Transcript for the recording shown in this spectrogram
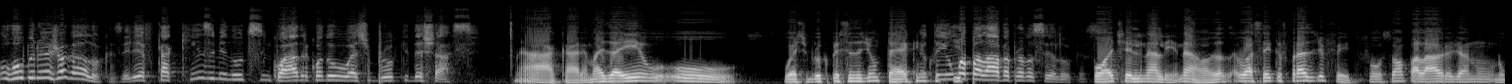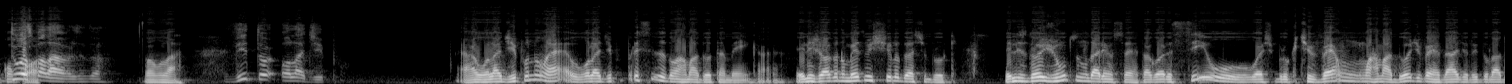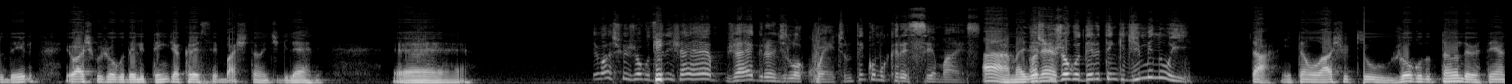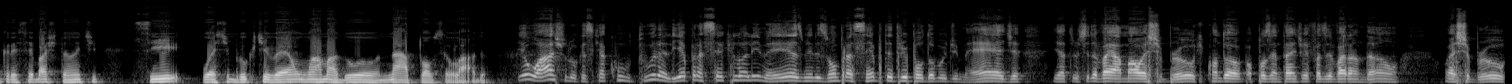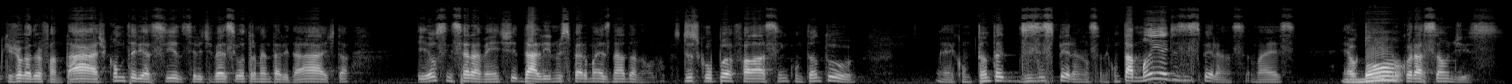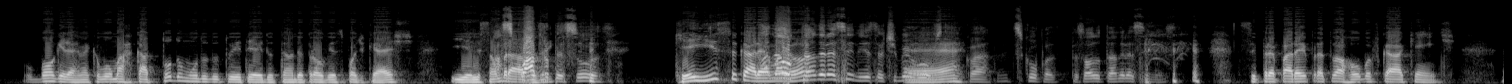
O Rubio não ia jogar, Lucas. Ele ia ficar 15 minutos em quadra quando o Westbrook deixasse. Ah, cara, mas aí o, o Westbrook precisa de um técnico. Eu tenho uma palavra para você, Lucas. Bote ele na linha. Não, eu aceito frase de efeito. Se for só uma palavra, eu já não, não concordo. Duas palavras, então. Vamos lá. Vitor Oladipo. Ah, o Oladipo não é. O Oladipo precisa de um armador também, cara. Ele joga no mesmo estilo do Westbrook. Eles dois juntos não dariam certo. Agora, se o Westbrook tiver um armador de verdade ali do lado dele, eu acho que o jogo dele tende a crescer bastante, Guilherme. É... Eu acho que o jogo dele já é, já é grandiloquente, não tem como crescer mais. Ah, mas eu acho é... que o jogo dele tem que diminuir. Tá, então eu acho que o jogo do Thunder tem a crescer bastante se o Westbrook tiver um armador nato ao seu lado. Eu acho, Lucas, que a cultura ali é para ser aquilo ali mesmo. Eles vão para sempre ter triple-double de média e a torcida vai amar o Westbrook. Quando aposentar, a gente vai fazer varandão. Westbrook, que jogador fantástico. Como teria sido se ele tivesse outra mentalidade e tal. Eu, sinceramente, dali não espero mais nada não, Lucas. Desculpa falar assim com tanto. É, com tanta desesperança, né? com tamanha desesperança, mas é o bom, que o meu coração diz. O bom, Guilherme, é que eu vou marcar todo mundo do Twitter aí do Thunder para ouvir esse podcast. E eles são As bravos. quatro hein? pessoas? que isso, cara? É ah, não, maior... o Thunder é sinistro. O Timberwolves é... tem quatro. Desculpa, o pessoal do Thunder é sinistro. Se prepara aí pra tua roupa ficar quente.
